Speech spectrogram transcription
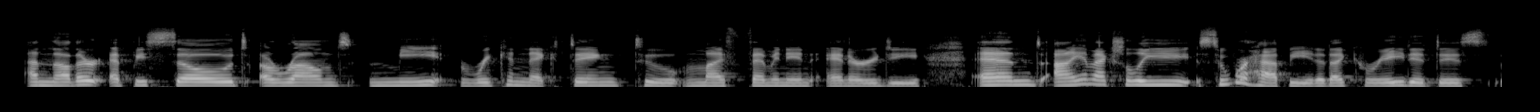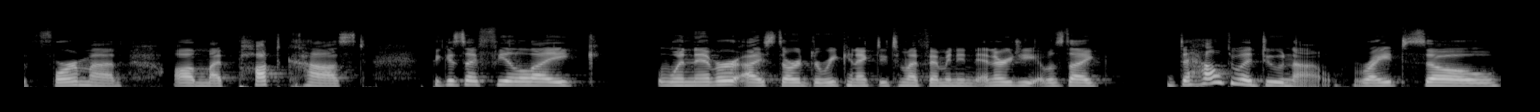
another episode around me reconnecting to my feminine energy. And I am actually super happy that I created this format on my podcast because I feel like whenever I started reconnecting to my feminine energy, I was like, the hell do I do now? Right. So,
